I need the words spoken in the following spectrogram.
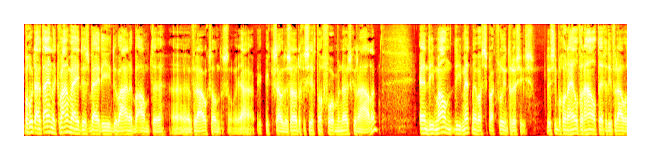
Maar goed, uiteindelijk kwamen wij dus bij die douanebeambte vrouw. Ik zou, ja, ik zou er zo de gezicht nog voor mijn neus kunnen halen... En die man die met mij was, sprak vloeiend Russisch. Dus die begon een heel verhaal tegen die vrouw.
